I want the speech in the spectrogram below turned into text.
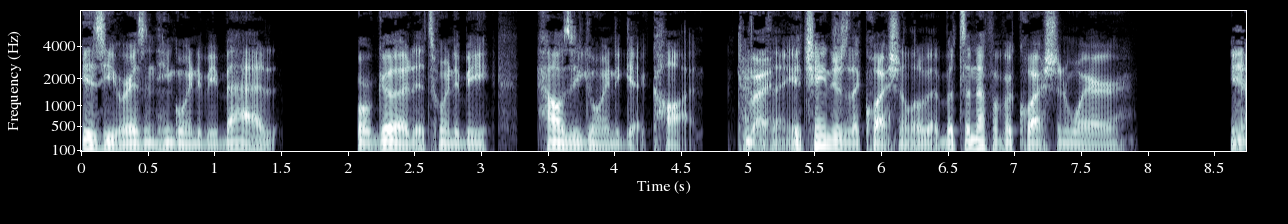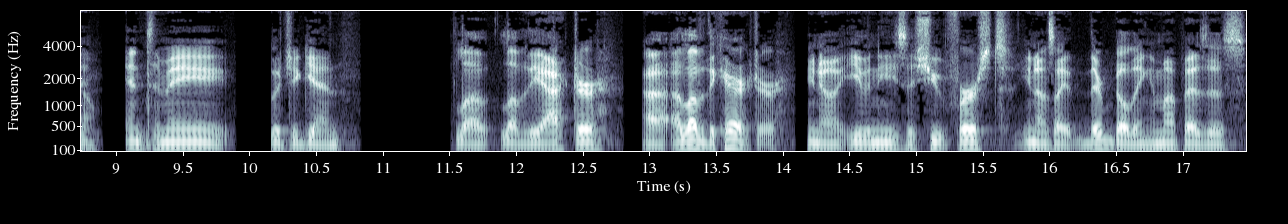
is he or isn't he going to be bad or good? It's going to be how's he going to get caught kind Right. of thing. It changes the question a little bit, but it's enough of a question where you And- know and to me, which again, love love the actor. Uh, I love the character. You know, even he's a shoot first. You know, it's like they're building him up as this,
